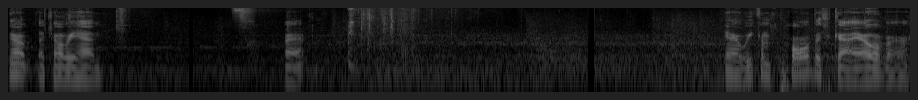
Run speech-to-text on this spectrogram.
Nope, that's all we had. Alright. Yeah, we can pull this guy over.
